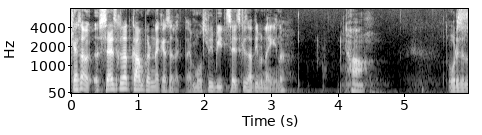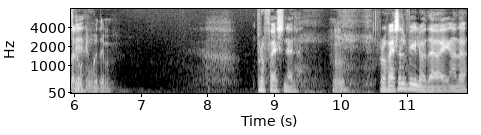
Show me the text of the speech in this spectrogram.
कैसा सेज के साथ काम करना कैसा लगता है? मोस्टली बीच सेज के साथ ही बनाइए ना। हाँ। प्रोफेशनल हम्म? प्रोफेशनल फील होता है भाई मतलब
